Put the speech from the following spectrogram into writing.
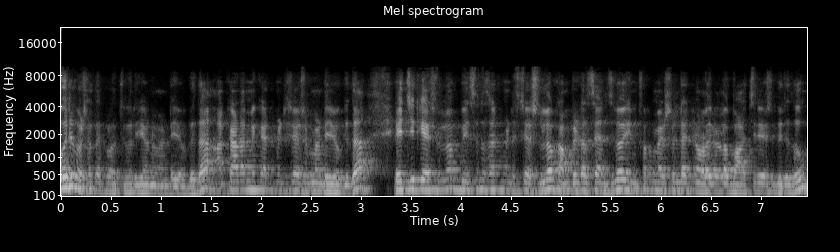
ഒരു വർഷത്തെ പ്രവൃത്തി പരിചയമാണ് വേണ്ട യോഗ്യത. അക്കാഡമിക് അഡ്മിനിസ്ട്രേഷൻ വേണ്ട യോഗ്യത. എഡ്യൂക്കേഷനിലോ ബിസിനസ് അഡ്മിനിസ്ട്രേഷനിലോ കമ്പ്യൂട്ടർ സയൻസിലോ ഇൻഫർമേഷൻ ടെക്നോളജിയിലുള്ള ബാച്ചിലേഴ്സ് ബിരുദവും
